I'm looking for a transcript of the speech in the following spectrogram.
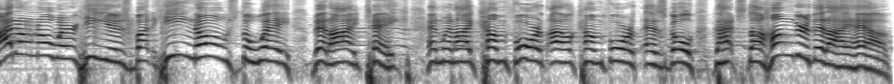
I don't know where he is, but he knows the way that I take. And when I come forth, I'll come forth as gold. That's the hunger that I have.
